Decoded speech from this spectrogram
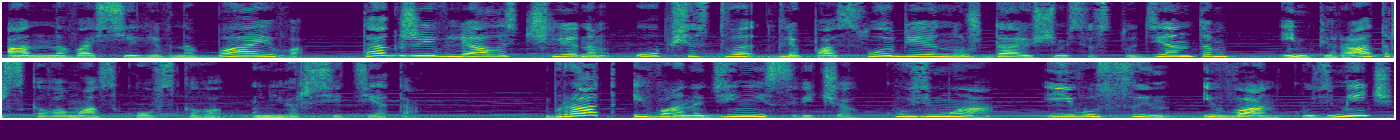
Анна Васильевна Баева также являлась членом общества для пособия нуждающимся студентам Императорского Московского университета. Брат Ивана Денисовича Кузьма и его сын Иван Кузьмич,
